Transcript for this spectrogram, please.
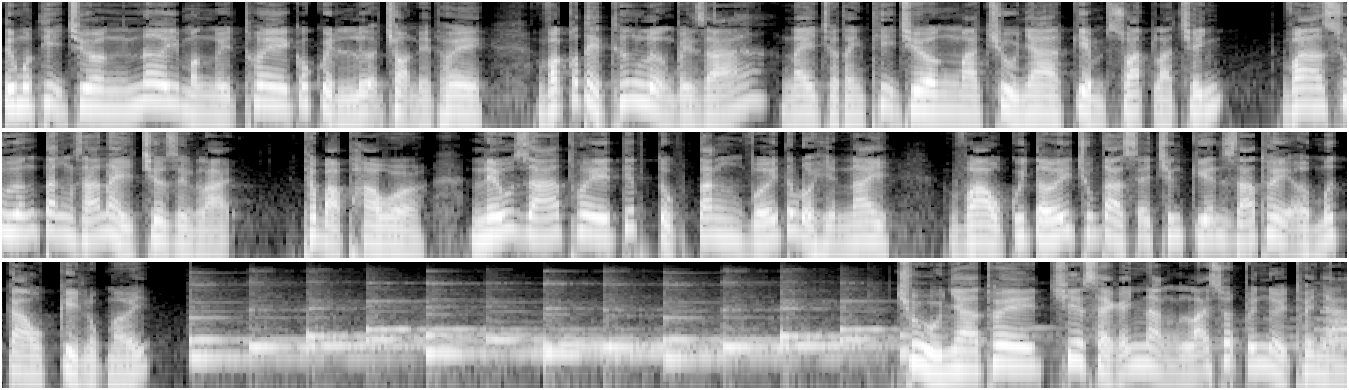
Từ một thị trường nơi mà người thuê có quyền lựa chọn để thuê và có thể thương lượng về giá, nay trở thành thị trường mà chủ nhà kiểm soát là chính. Và xu hướng tăng giá này chưa dừng lại. Theo bà Power, nếu giá thuê tiếp tục tăng với tốc độ hiện nay, vào quý tới chúng ta sẽ chứng kiến giá thuê ở mức cao kỷ lục mới. Chủ nhà thuê chia sẻ gánh nặng lãi suất với người thuê nhà.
